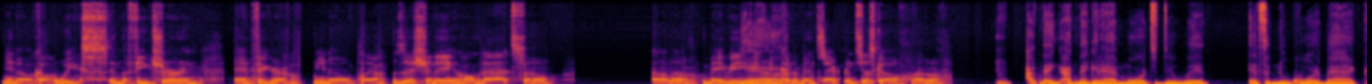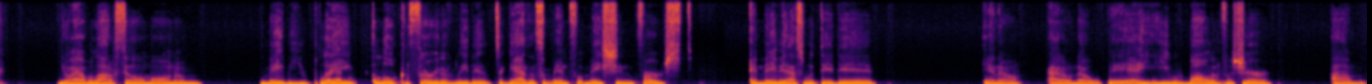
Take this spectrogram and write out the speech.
you know, a couple weeks in the future and, and figure out, you know, playoff positioning and all that. So I don't know. Maybe yeah. it, it could have been San Francisco. I don't know. I think, I think it had more to do with it's a new quarterback. You don't have a lot of film on him maybe you play a little conservatively to, to gather some information first, and maybe that's what they did. You know, I don't know. Yeah, he, he was balling for sure. Um,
